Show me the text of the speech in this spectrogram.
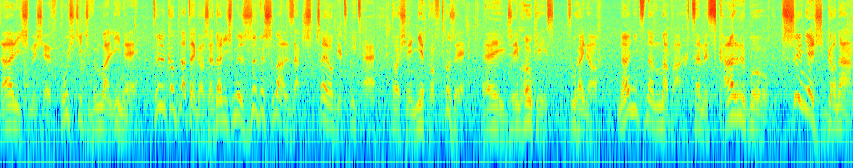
Daliśmy się wpuścić w malinę. Tylko dlatego, że daliśmy żywy szmal za czcze obietnicę. To się nie powtórzy. Ej, Jim Hawkins, słuchaj no. Na nic nam mapa. Chcemy skarbu. Przynieś go nam.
